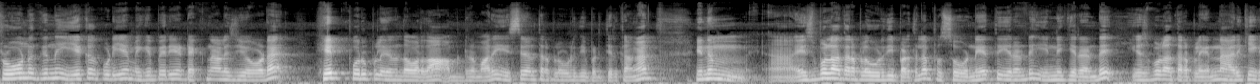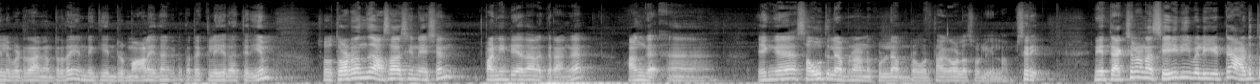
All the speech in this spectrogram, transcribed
ட்ரோனுக்குன்னு இயக்கக்கூடிய மிகப்பெரிய டெக்னாலஜியோட ஹெட் பொறுப்பில் இருந்தவர் தான் அப்படின்ற மாதிரி இஸ்ரேல் தரப்பில் உறுதிப்படுத்தியிருக்காங்க. இன்னும் ஹெஸ்புல்லா தரப்பில் உறுதிப்படுத்தலை. இப்போ ஸோ நேற்று இரண்டு இன்றைக்கி இரண்டு. ஹெஸ்புல்லா தரப்பில் என்ன அறிக்கைகளை விடுறாங்கன்றதை இன்றைக்கி இன்று மாலை தான் கிட்டத்தட்ட கிளியராக தெரியும். ஸோ தொடர்ந்து அசாசினேஷன் பண்ணிகிட்டே தான் இருக்கிறாங்க. அங்கே எங்கே? சவுத் லெபனானுக்குள்ளே அப்படின்ற ஒரு தகவலை சொல்லிடலாம். சரி. நேற்று ஆக்சுவலாக நான் செய்தி வெளியிட்டு அடுத்த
